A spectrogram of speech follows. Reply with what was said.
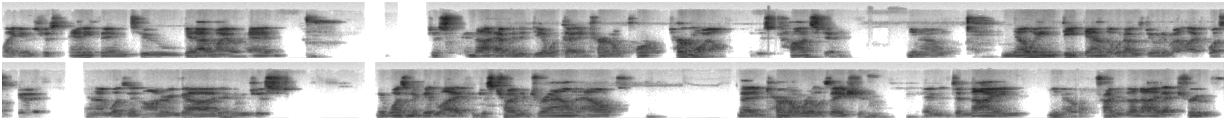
Like it was just anything to get out of my own head, just not having to deal with that internal tor- turmoil, just constant you know, knowing deep down that what I was doing in my life wasn't good and I wasn't honoring God and it was just, it wasn't a good life and just trying to drown out that internal realization and denying, you know, trying to deny that truth.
